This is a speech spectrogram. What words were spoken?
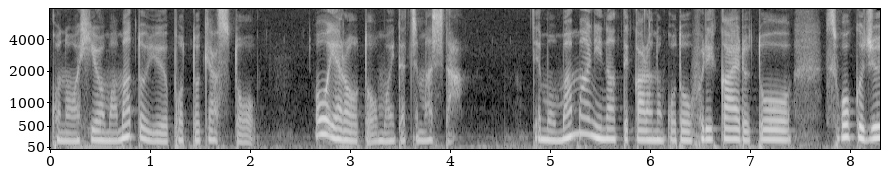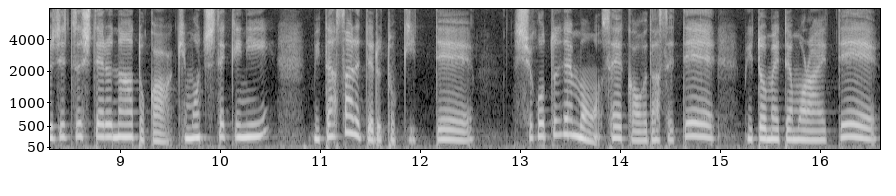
この「ひよママ」というポッドキャストをやろうと思い立ちました。でもママになってからのことを振り返るとすごく充実してるなとか気持ち的に満たされてる時って仕事でも成果を出せて認めてもらえて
